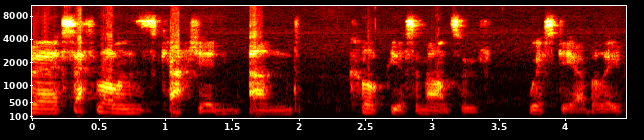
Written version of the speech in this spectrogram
uh, Seth Rollins' cash in and copious amounts of whiskey, I believe.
